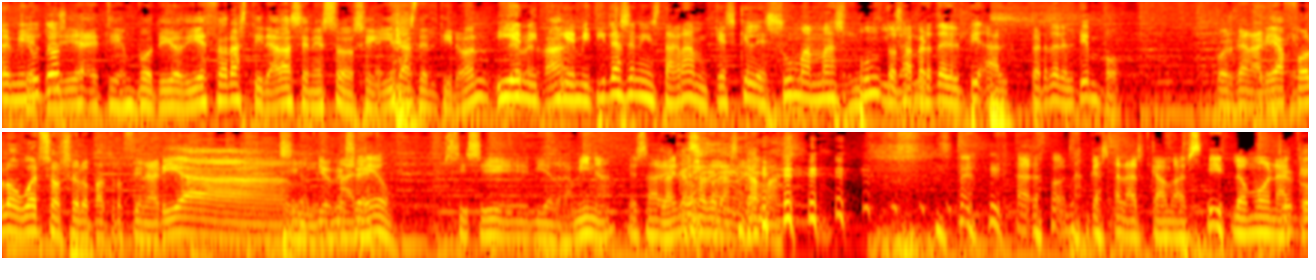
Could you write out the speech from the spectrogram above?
19 qué minutos. pérdida de tiempo, tío. 10 horas tiradas en eso, seguidas del tirón. Y, emitidas en Instagram, que es que le suma más puntos a perder el, al perder el tiempo. Pues ganaría followers o se lo patrocinaría, Sí, yo sé. Sí, sí, biodramina. Esa La de- casa de las camas. claro, la casa de las camas, sí, lo mónaco.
